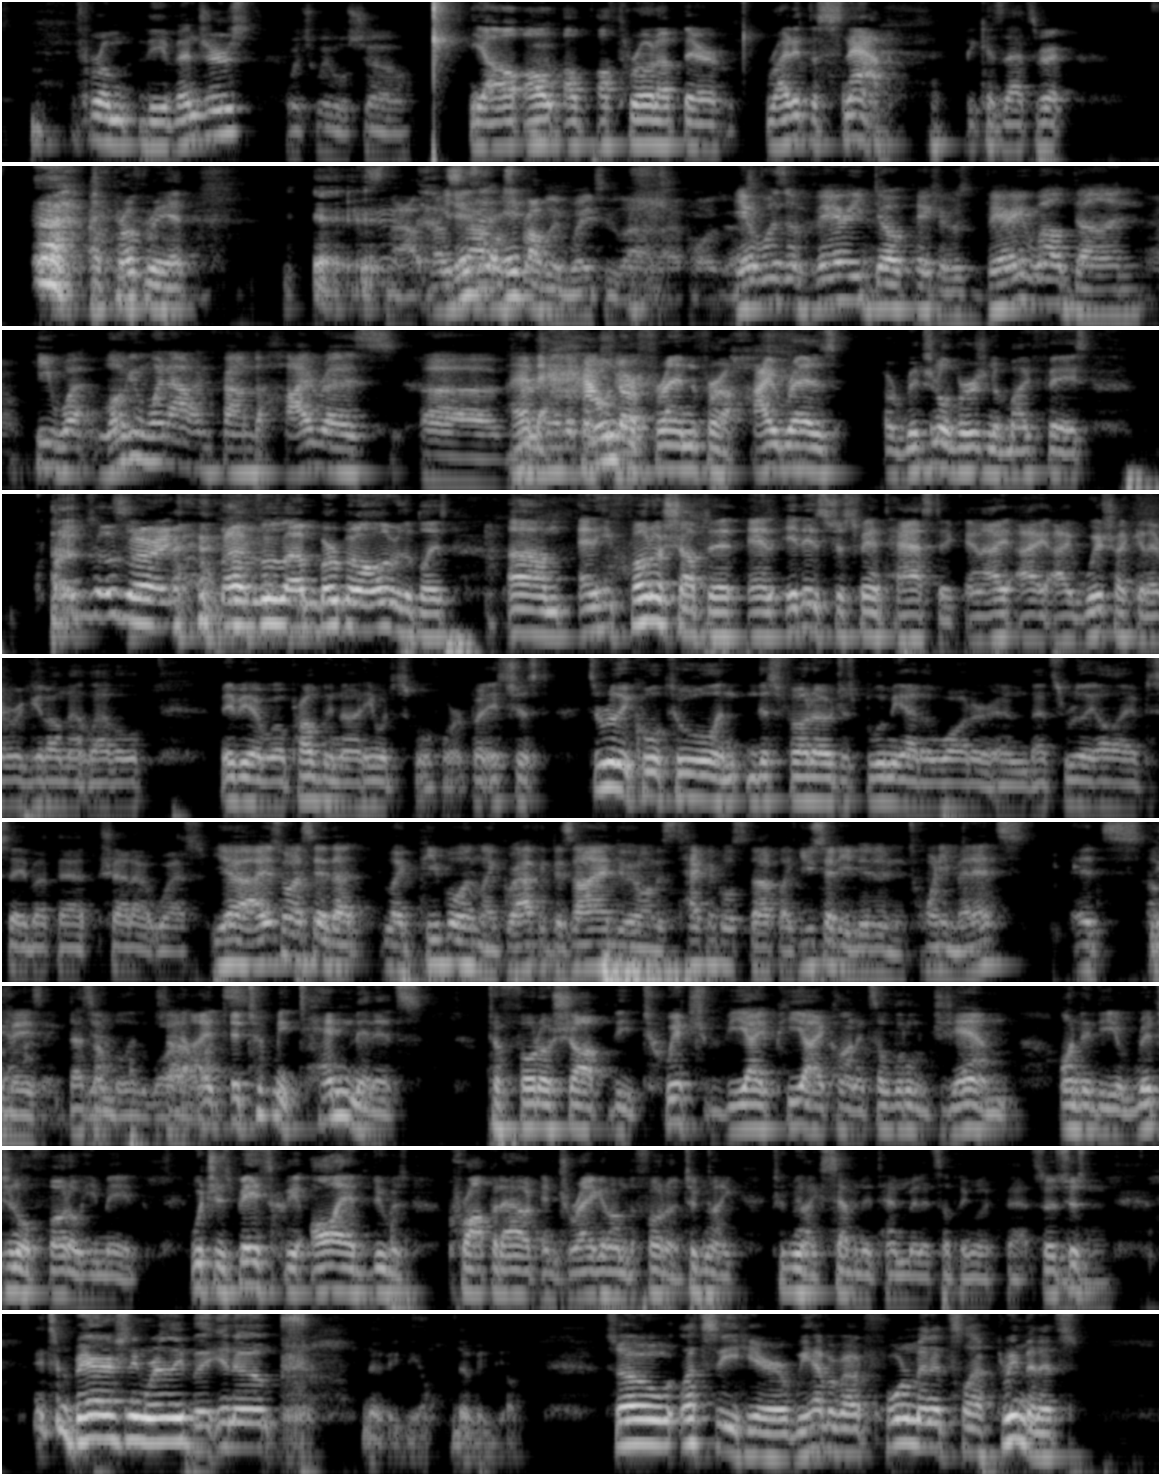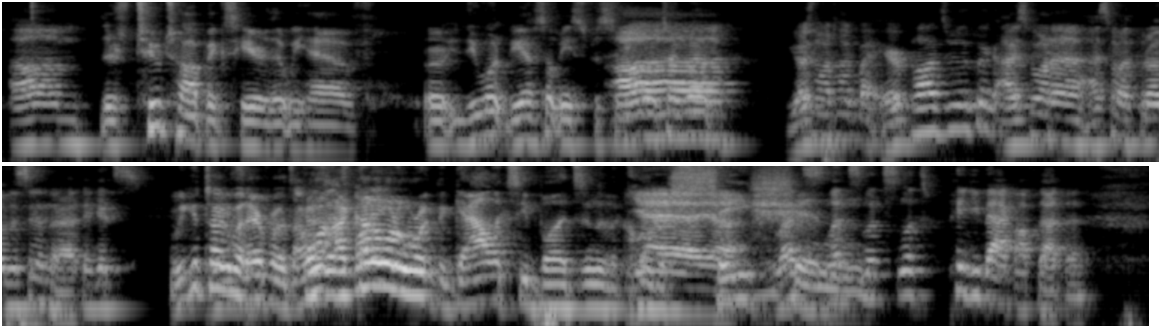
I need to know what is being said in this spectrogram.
from the Avengers. which we will show. Yeah, I'll I'll, I'll, I'll throw it up there right at the snap because that's very appropriate. Snap. That It is snap a- was it- probably way too loud. I apologize. It was a very dope picture. It was very well done. He went. Logan went out and found the high res. Uh, I had to of the hound picture. our friend for a high res original version of my face. I'm so sorry. I'm, so, I'm burping all over the place. Um, and he photoshopped it, and it is just fantastic. And I, I, I wish I could ever get on that level. Maybe I will. Probably not. He went to school for it, but it's just it's a really cool tool. And this photo just blew me out of the water. And that's really all I have to say about that. Shout out Wes. Yeah, I just want to say that like people in like graphic design doing all this technical stuff, like you said, he did it in 20 minutes. It's Yeah, amazing. That's Yeah. unbelievable. I, it took me 10 minutes to Photoshop the Twitch VIP icon. It's a little gem onto the original photo he made, which is basically all I had to do was crop it out and drag it onto the photo. It took me like took me like seven to ten minutes, something like that. So it's just Mhm. it's embarrassing, really, but you know, no big deal, no big deal. So let's see here. We have about four minutes left, three minutes. um. There's two topics here that we have. Or do you want? Do you have something specific you want to talk about? Uh, you guys want to talk about AirPods really quick? I just want to. I just want to throw this in there. I think it's We could talk about AirPods. I want. I kind of want to work the Galaxy Buds into the yeah, yeah, yeah. conversation. Let's let's let's let's piggyback off that then.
